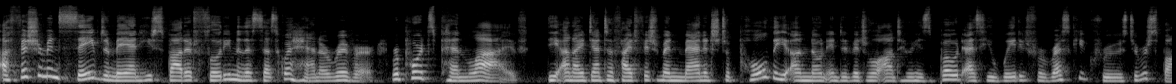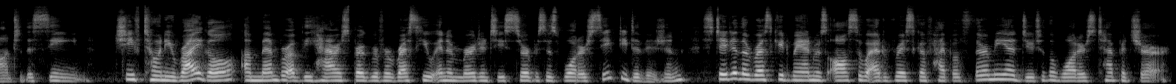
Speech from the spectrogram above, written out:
A fisherman saved a man he spotted floating in the Susquehanna River, reports Penn Live. The unidentified fisherman managed to pull the unknown individual onto his boat as he waited for rescue crews to respond to the scene. Chief Tony Reigel, a member of the Harrisburg River Rescue and Emergency Services Water Safety Division, stated the rescued man was also at risk of hypothermia due to the water's temperature.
